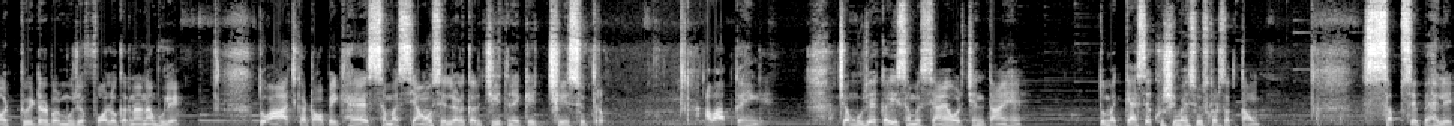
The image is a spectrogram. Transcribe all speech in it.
और ट्विटर पर मुझे फॉलो करना ना भूलें। तो आज का टॉपिक है समस्याओं से लड़कर जीतने के छह सूत्र। अब आप कहेंगे, जब मुझे कई समस्याएँ और चिंताएँ हैं तो मैं कैसे खुशी महसूस कर सकता हूँ? सबसे पहले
